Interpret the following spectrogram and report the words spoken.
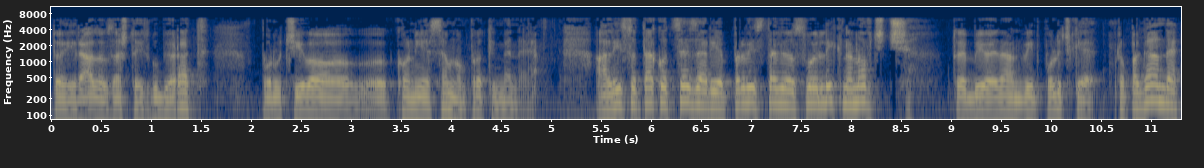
to je i razlog zašto je izgubio rat, poručivao ko nije sa mnom protiv mene. Ali isto tako Cezar je prvi stavio svoj lik na novčić. To je bio jedan vid političke propagande,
